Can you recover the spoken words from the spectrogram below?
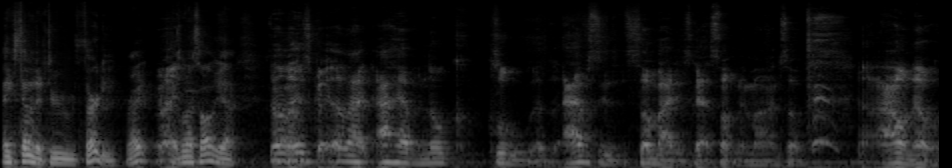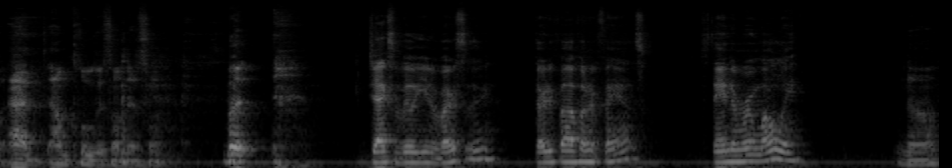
they extended it through thirty, right? Right. That's what I saw. Yeah, No, no, it's great. I'm like, I have no clue. Obviously, somebody's got something in mind, so I don't know. I I'm clueless on this one, but Jacksonville University, 3,500 fans, standing room only. no.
